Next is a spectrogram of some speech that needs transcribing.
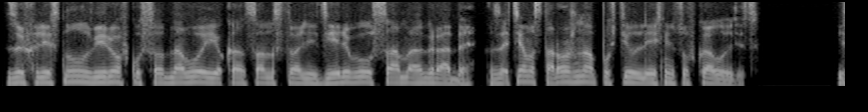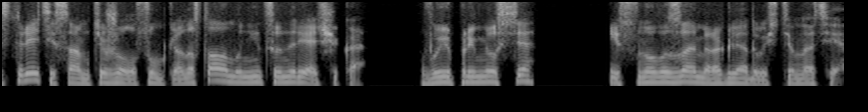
захлестнул веревку с одного ее конца на стволе дерева у самой ограды, затем осторожно опустил лестницу в колодец. Из третьей, самой тяжелой сумки он достал амуницию нырядчика. Выпрямился, и снова замер, оглядываясь в темноте.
